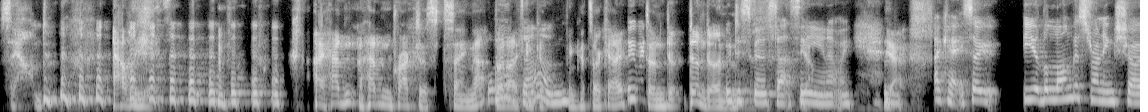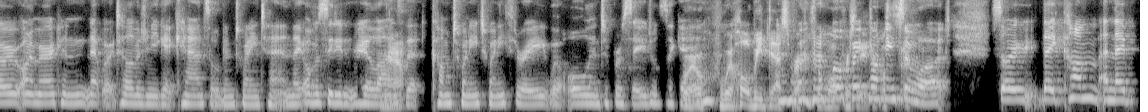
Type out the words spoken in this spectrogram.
sound. Ali. I hadn't hadn't practiced saying that, well but I think it, think it's okay. We, dun, dun, dun, dun. We're just going to start singing, yeah. aren't we? Yeah. Um, okay, so you're the longest running show on American network television. You get cancelled in 2010. They obviously didn't realize yeah. that come 2023, we're all into procedurals again. We'll, we'll all be desperate for more procedurals. to watch. So they come and they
